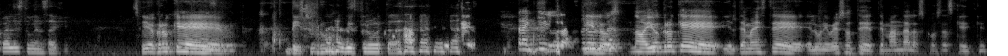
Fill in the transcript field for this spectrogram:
¿cuál es tu mensaje? Sí, yo creo que disfruta. disfruta. Tranquilos. Tranquilos. No, yo creo que el tema este, el universo te, te manda las cosas que, que,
